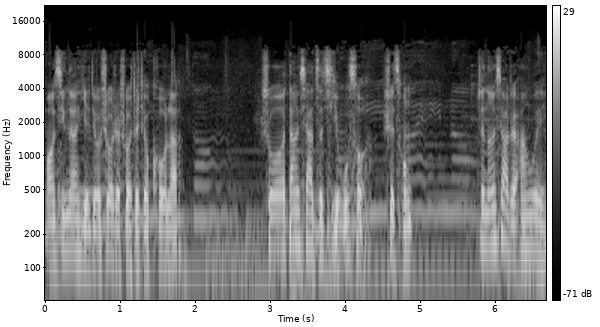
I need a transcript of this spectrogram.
王鑫呢，也就说着说着就哭了，说当下自己无所适从，只能笑着安慰，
